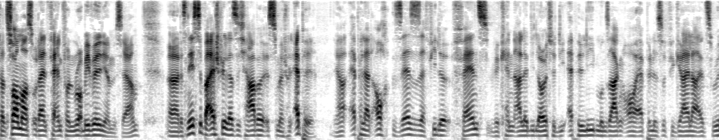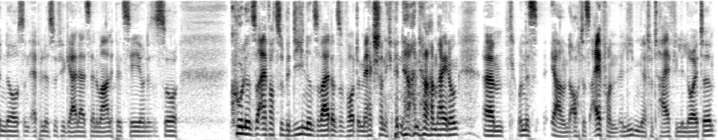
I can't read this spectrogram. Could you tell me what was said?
Transformers oder ein Fan von Robbie Williams, ja. Äh, das nächste Beispiel, das ich habe, ist zum Beispiel Apple. Ja, Apple hat auch sehr, sehr, sehr viele Fans. Wir kennen alle die Leute, die Apple lieben und sagen, oh, Apple ist so viel geiler als Windows und Apple ist so viel geiler als der normale PC und es ist so, cool und so einfach zu bedienen und so weiter und so fort. Du merkst schon, ich bin der anderer Meinung. Ähm, und es, ja, und auch das iPhone lieben ja total viele Leute.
